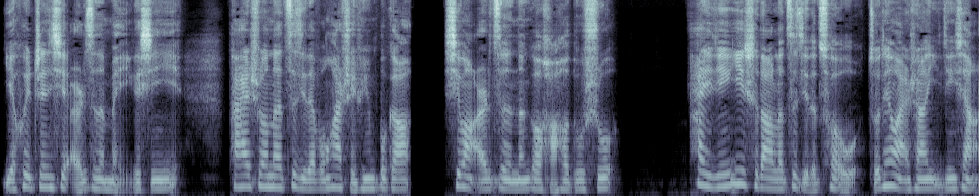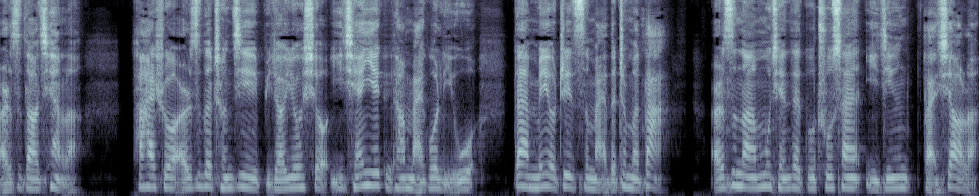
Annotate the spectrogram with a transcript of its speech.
也会珍惜儿子的每一个心意。他还说呢，自己的文化水平不高，希望儿子能够好好读书。他已经意识到了自己的错误，昨天晚上已经向儿子道歉了。他还说，儿子的成绩比较优秀，以前也给他买过礼物，但没有这次买的这么大。儿子呢，目前在读初三，已经返校了。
